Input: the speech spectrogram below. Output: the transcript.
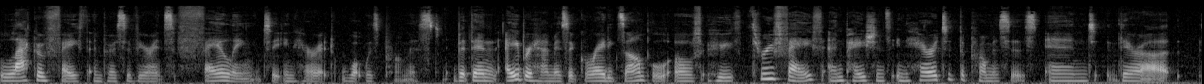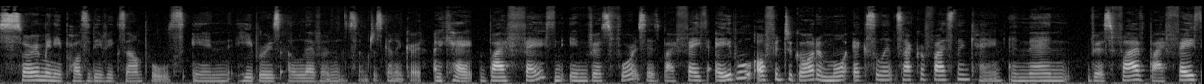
lack of faith and perseverance, failing to inherit what was promised. But then Abraham is a great example of who, through faith and patience, inherited the promises. And there are so many positive examples in Hebrews 11. So I'm just going to go. Okay, by faith, in, verse 4, it says, By faith, Abel offered to God a more excellent sacrifice than Cain. And then verse 5, by faith,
